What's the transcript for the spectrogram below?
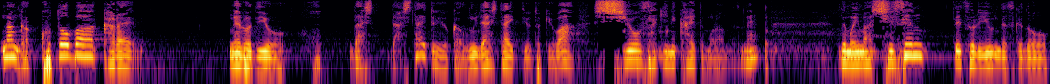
なんか言葉からメロディーを出し出したいというか生み出したいっていう時は詩を先に書いてもらうんですね。でも今視線ってそれ言うんですけど、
